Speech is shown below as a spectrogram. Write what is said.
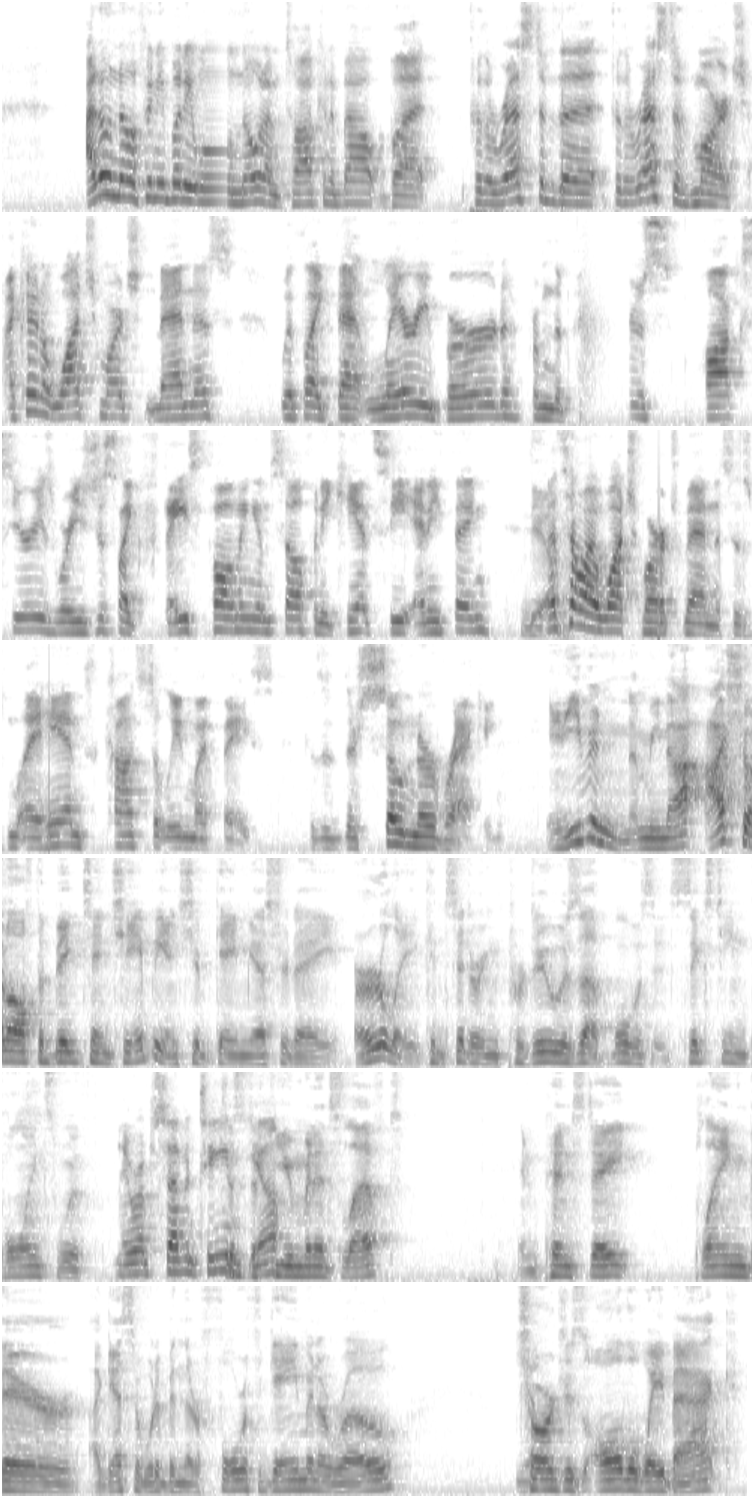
I don't know if anybody will know what I'm talking about, but for the rest of the for the rest of March, I kind of watch March Madness with like that Larry Bird from the Panthers Hawks series where he's just like face palming himself and he can't see anything. Yeah. That's how I watch March Madness. Is my hands constantly in my face because they're so nerve wracking. And even, I mean, I, I shut off the Big Ten championship game yesterday early, considering Purdue was up, what was it, 16 points with They were up 17. just a yeah. few minutes left. And Penn State playing their, I guess it would have been their fourth game in a row, charges all the way back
